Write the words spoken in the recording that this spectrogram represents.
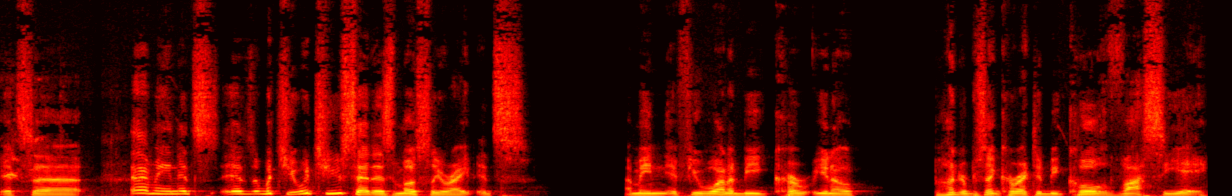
it's uh, I mean, it's it's what you what you said is mostly right. It's, I mean, if you want to be, cor- you know, hundred percent correct, it'd be Courvoisier.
